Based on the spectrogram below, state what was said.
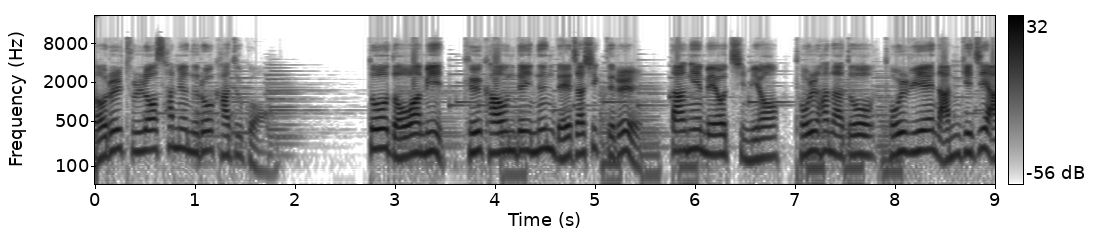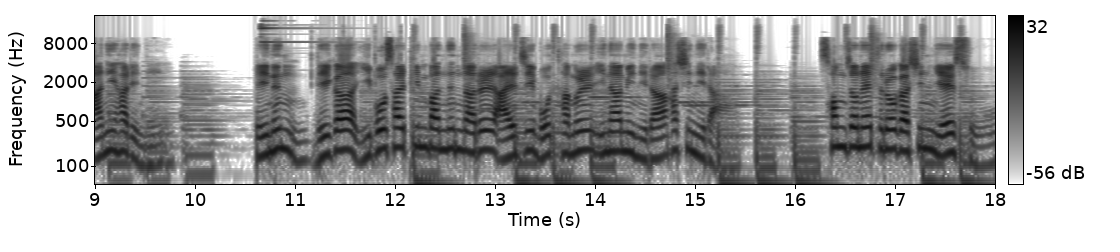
너를 둘러 사면으로 가두고 또 너와 및 그 가운데 있는 내 자식들을 땅에 메어치며 돌 하나도 돌 위에 남기지 아니하리니 이는 네가 이보살핌 받는 날을 알지 못함을 이남이니라 하시니라. 성전에 들어가신 예수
